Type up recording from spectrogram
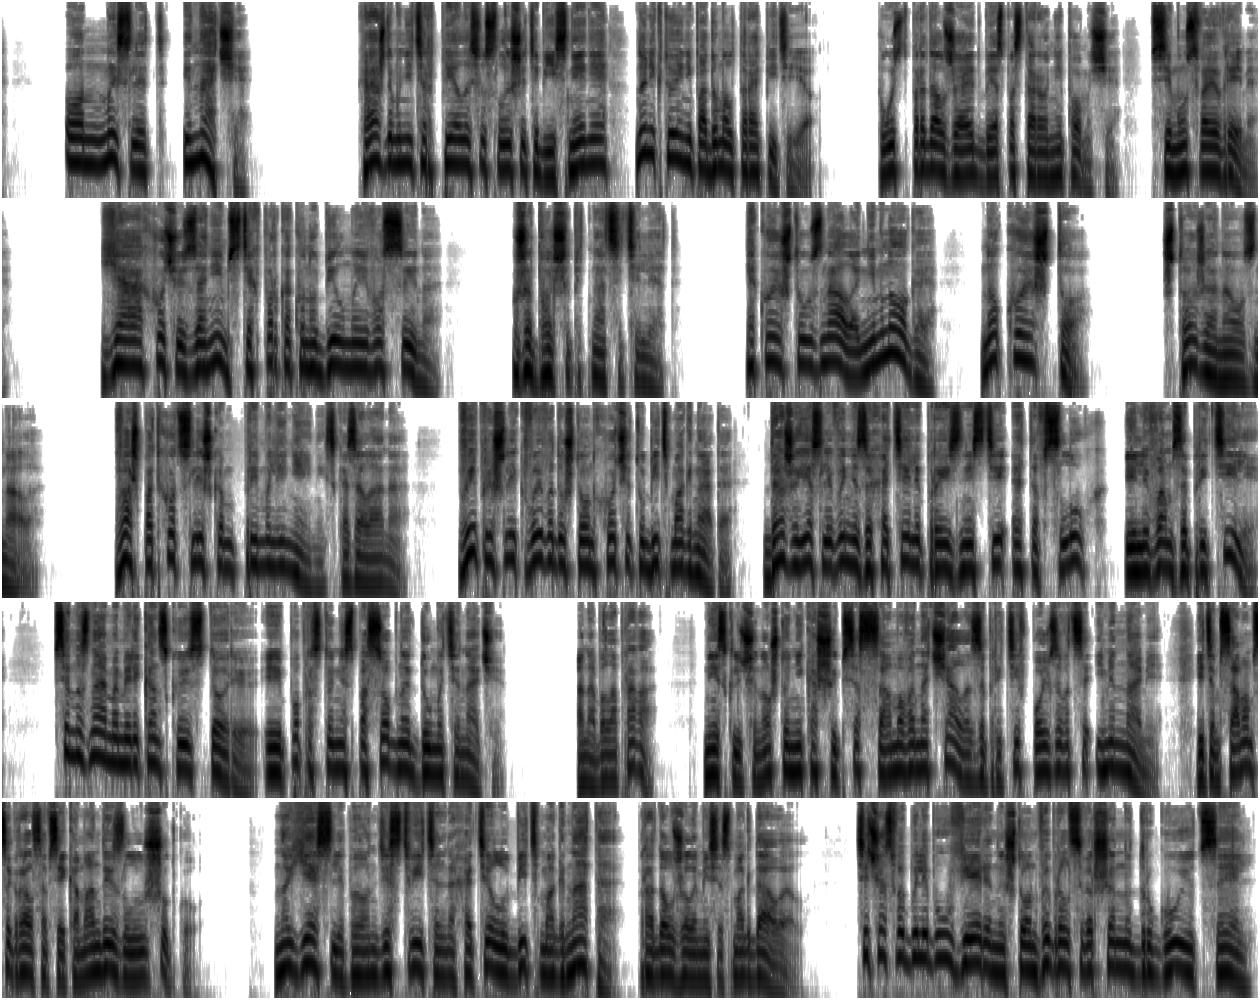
он мыслит иначе. Каждому не терпелось услышать объяснение, но никто и не подумал торопить ее. Пусть продолжает без посторонней помощи. Всему свое время. Я охочусь за ним с тех пор, как он убил моего сына. Уже больше пятнадцати лет. Я кое-что узнала, немного, но кое-что. Что же она узнала? «Ваш подход слишком прямолинейный», — сказала она. «Вы пришли к выводу, что он хочет убить магната, даже если вы не захотели произнести это вслух или вам запретили. Все мы знаем американскую историю и попросту не способны думать иначе». Она была права. Не исключено, что Ник ошибся с самого начала, запретив пользоваться именами, и тем самым сыграл со всей командой злую шутку. «Но если бы он действительно хотел убить магната», — продолжила миссис Макдауэлл, «сейчас вы были бы уверены, что он выбрал совершенно другую цель.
